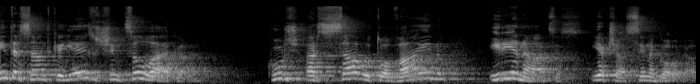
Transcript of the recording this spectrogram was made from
Interesanti, ka Jēzus šim cilvēkam, kurš ar savu to vainu ir ienācis iekšā sinagogā,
